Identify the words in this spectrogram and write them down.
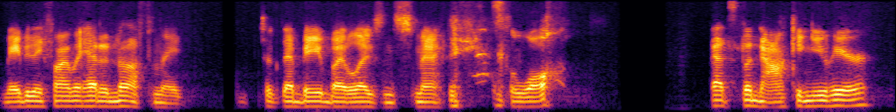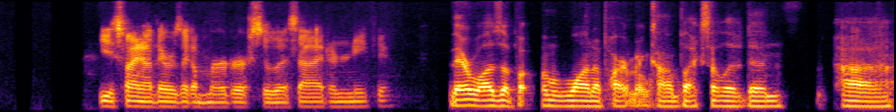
Maybe they finally had enough and they took that baby by the legs and smacked it against the wall. That's the knocking you hear. You just find out there was like a murder suicide underneath you. There was a one apartment complex I lived in uh,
